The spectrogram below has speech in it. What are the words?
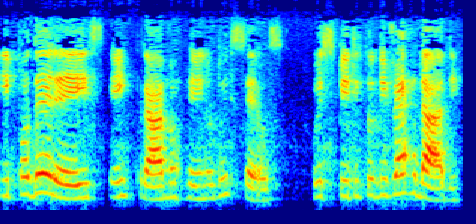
e podereis entrar no reino dos céus. O Espírito de verdade,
